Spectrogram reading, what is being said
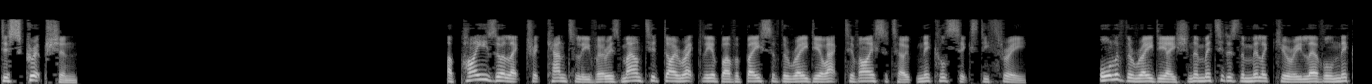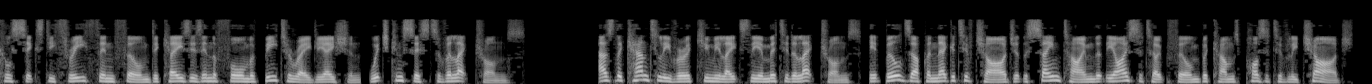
Description A piezoelectric cantilever is mounted directly above a base of the radioactive isotope nickel-63. All of the radiation emitted as the millicurie level nickel-63 thin film decays is in the form of beta radiation, which consists of electrons. As the cantilever accumulates the emitted electrons, it builds up a negative charge at the same time that the isotope film becomes positively charged.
